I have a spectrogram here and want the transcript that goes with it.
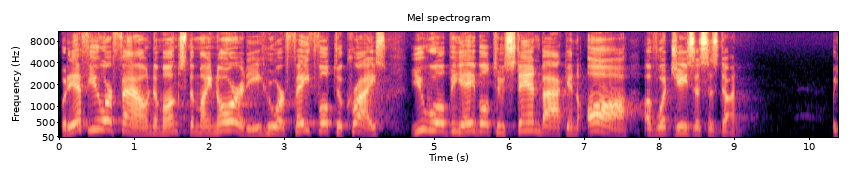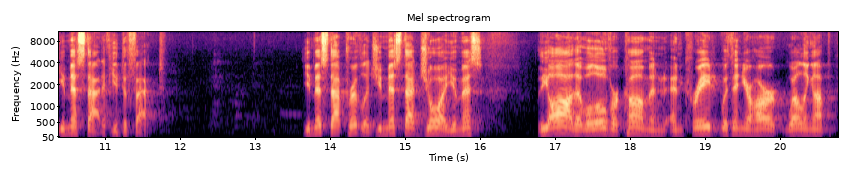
But if you are found amongst the minority who are faithful to Christ, you will be able to stand back in awe of what Jesus has done. But you miss that if you defect. You miss that privilege. You miss that joy. You miss the awe that will overcome and, and create within your heart, welling up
